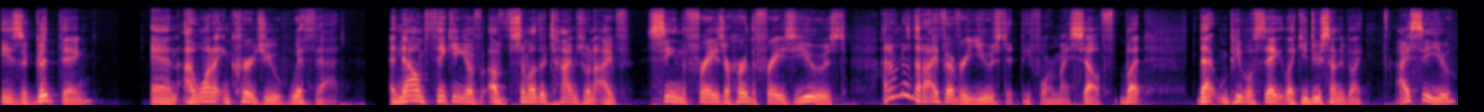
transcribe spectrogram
is a good thing, and I want to encourage you with that." And now I'm thinking of of some other times when I've seen the phrase or heard the phrase used I don't know that I've ever used it before myself, but that when people say like you do something, be like, I see you,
